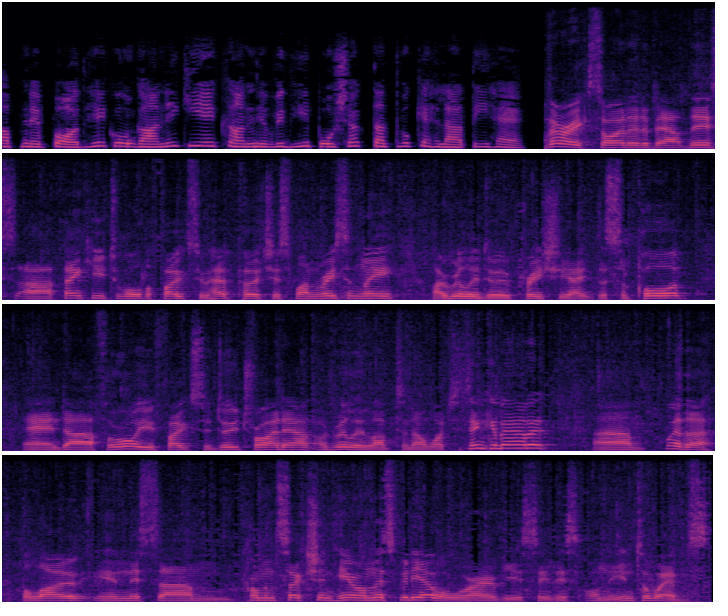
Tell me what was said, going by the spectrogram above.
अपने पौधे को उगाने की एक अन्य विधि पोषक तत्व कहलाती है Very excited about this. Uh, thank you to all the folks who have purchased one recently. I really do appreciate the support. And uh, for all you folks who do try it out, I'd really love to know what you think about it. Um, whether below in this um, comment section here on this video or wherever you see this on the interwebs.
